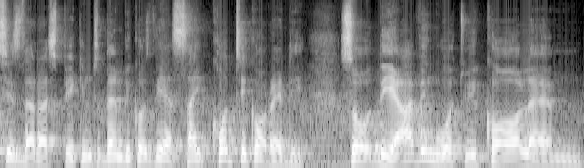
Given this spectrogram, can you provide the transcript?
voices that are speaking to them because they are psychotic already. So they are having what we call um,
